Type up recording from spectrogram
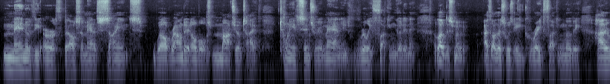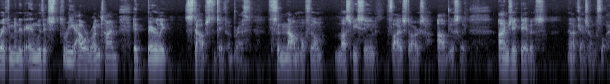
man of the earth, but also man of science, well rounded, almost macho type 20th century man. He's really fucking good in it. I love this movie. I thought this was a great fucking movie. Highly recommended. And with its three hour runtime, it barely stops to take a breath. Phenomenal film. Must be seen. Five stars, obviously. I'm Jake Davis, and I'll catch you on the fly.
